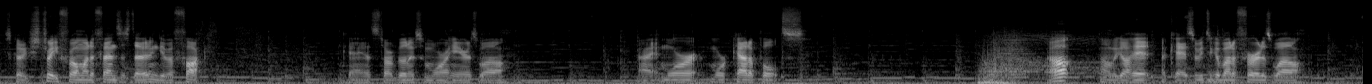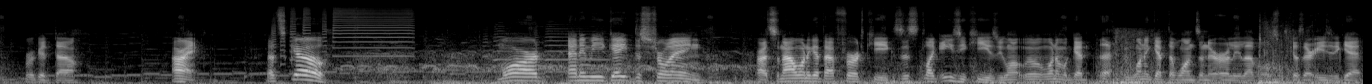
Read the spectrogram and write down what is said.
He's going straight for all my defenses though. I didn't give a fuck. Okay, let's start building some more here as well. All right, more more catapults. Oh, Oh, we got hit. Okay, so we took about a third as well. We're good, though. Alright. Let's go! More enemy gate destroying! Alright, so now I want to get that third key, because it's like easy keys. We want, we want to get ugh, we want to get the ones in the early levels, because they're easy to get,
